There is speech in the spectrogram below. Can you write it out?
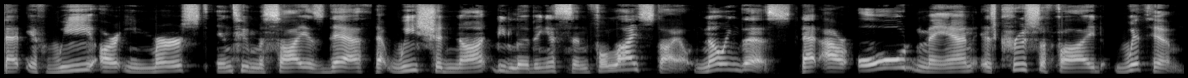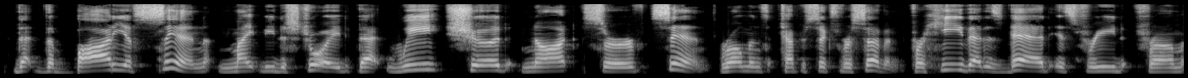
that if we are immersed into Messiah's death, that we should not be living a sinful lifestyle. Knowing this, that our old man is crucified with him, that the body of sin might be destroyed, that we should not serve sin. Romans chapter 6 verse 7. For he that is dead is freed from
